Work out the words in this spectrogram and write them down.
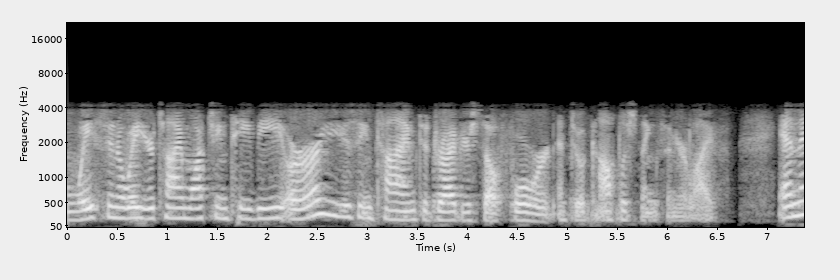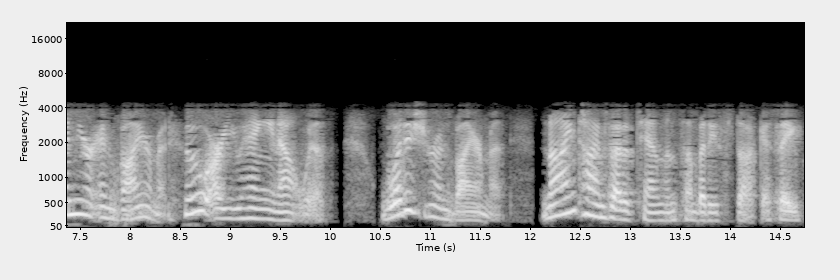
and wasting away your time watching TV, or are you using time to drive yourself forward and to accomplish things in your life? And then your environment. Who are you hanging out with? What is your environment? Nine times out of ten when somebody's stuck, I say,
